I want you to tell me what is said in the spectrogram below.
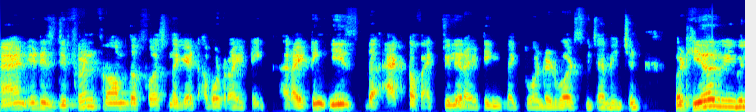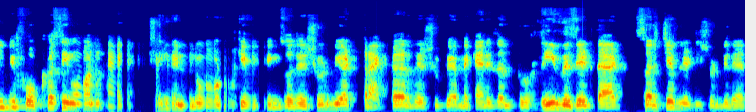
and it is different from the first nugget about writing. Writing is the act of actually writing like 200 words, which I mentioned. But here we will be focusing on actually note keeping. So there should be a tracker, there should be a mechanism to revisit that. Searchability should be there.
